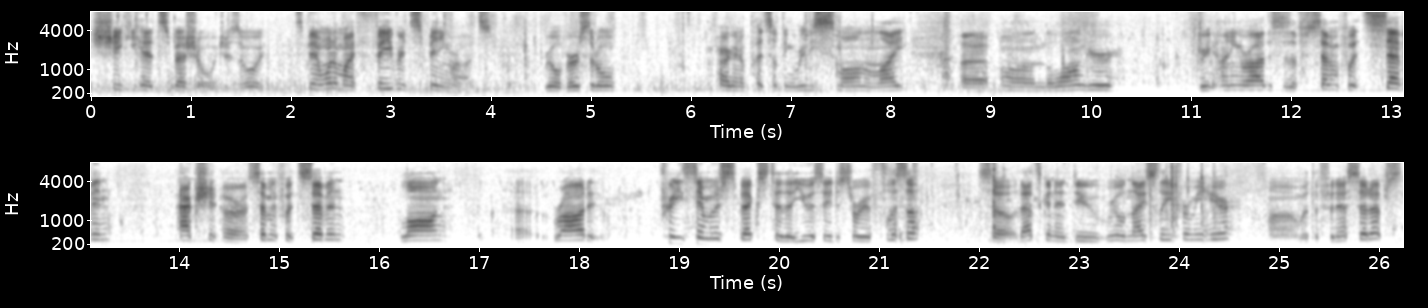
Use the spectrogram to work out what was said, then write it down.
Shaky Head Special, which is always, it's been one of my favorite spinning rods. real versatile. I'm probably gonna put something really small and light uh, on the longer great hunting rod. This is a seven foot seven action or seven foot seven long uh, rod. Pretty similar specs to the USA Destroyer Flissa. So that's gonna do real nicely for me here uh, with the finesse setups.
